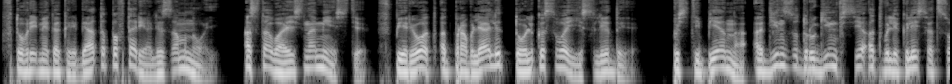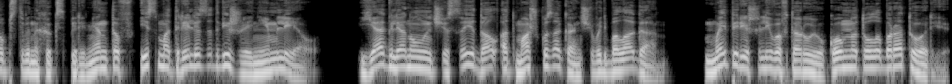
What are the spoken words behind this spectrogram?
в то время как ребята повторяли за мной. Оставаясь на месте, вперед отправляли только свои следы. Постепенно, один за другим все отвлеклись от собственных экспериментов и смотрели за движением Лео. Я глянул на часы и дал отмашку заканчивать балаган. Мы перешли во вторую комнату лаборатории,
